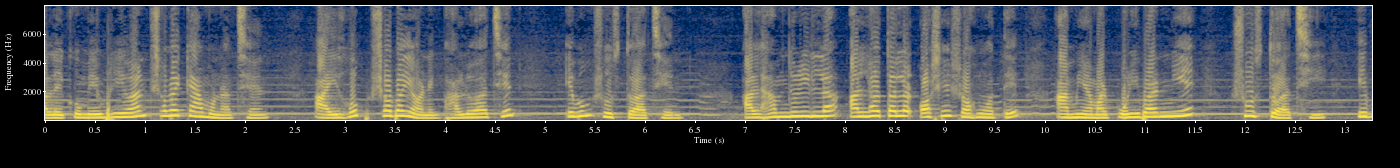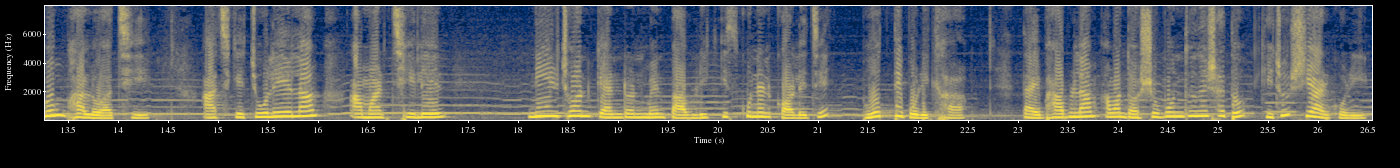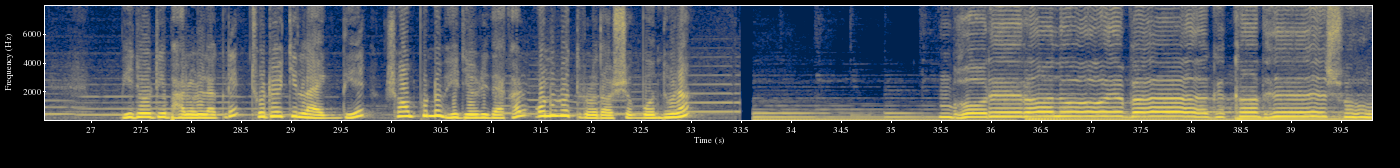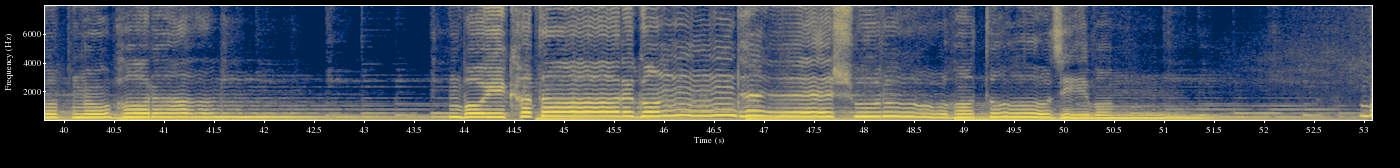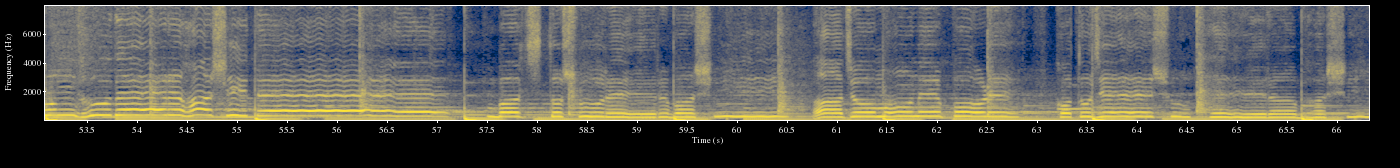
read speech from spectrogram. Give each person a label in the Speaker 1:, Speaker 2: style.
Speaker 1: আলাইকুম এভরিওয়ান, সবাই কেমন আছেন? আই হোপ সবাই অনেক ভালো আছেন এবং সুস্থ আছেন। আলহামদুলিল্লাহ, আল্লাহ তালার অশেষ রহমতে আমি আমার পরিবার নিয়ে সুস্থ আছি এবং ভালো আছি। আজকে চলে এলাম আমার ছেলের নির্জন ক্যান্টনমেন্ট পাবলিক স্কুল অ্যান্ড কলেজে ভর্তি পরীক্ষা। তাই ভাবলাম আমার দর্শক বন্ধুদের সাথেও কিছু শেয়ার করি। ভিডিওটি ভালো লাগলে ছোট একটি লাইক দিয়ে সম্পূর্ণ ভিডিওটি দেখার অনুরোধ রইল দর্শক বন্ধুরা।
Speaker 2: ভোরের আলোয় ব্যাগ কাঁধে স্বপ্ন ভরা বই খাতার গন্ধে শুরু হতো জীবন। বন্ধুদের হাসিতে বাজত সুরের বাঁশি। আজও মনে পড়ে কত যে সুখের ভাসি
